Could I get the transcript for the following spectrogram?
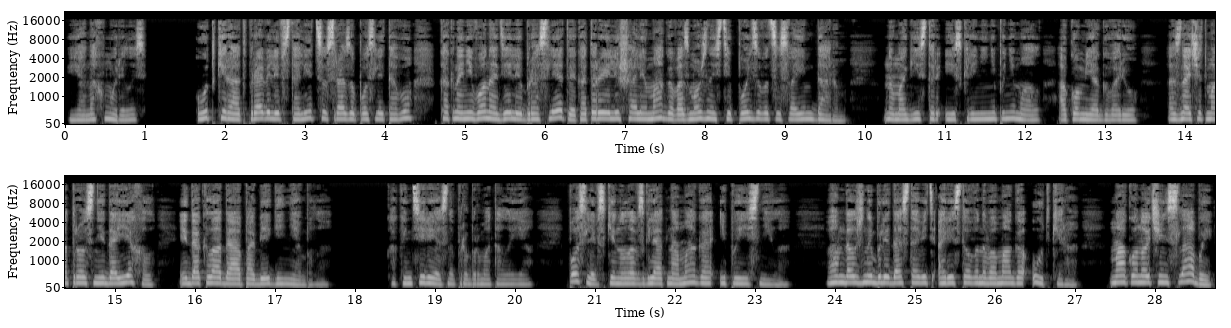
Я нахмурилась. Уткера отправили в столицу сразу после того, как на него надели браслеты, которые лишали мага возможности пользоваться своим даром. Но магистр искренне не понимал, о ком я говорю, значит, матрос не доехал, и доклада о побеге не было. Как интересно, пробормотала я. После вскинула взгляд на мага и пояснила: "Вам должны были доставить арестованного мага Уткера. Маг он очень слабый,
